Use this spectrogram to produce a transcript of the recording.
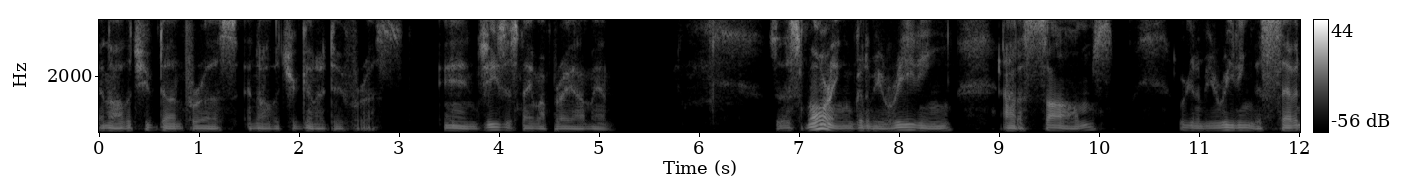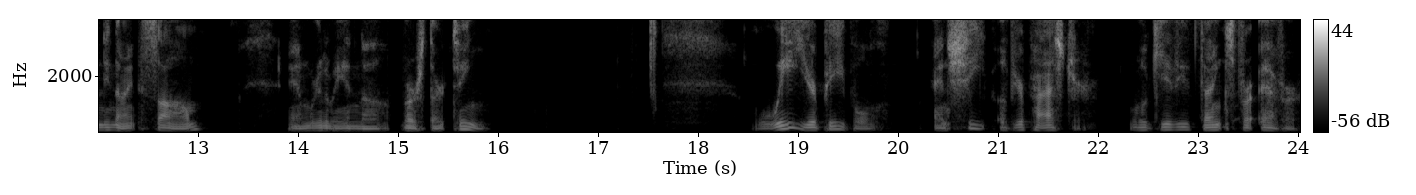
and all that you've done for us and all that you're going to do for us. In Jesus' name I pray, amen. So this morning I'm going to be reading out of Psalms. We're going to be reading the 79th Psalm and we're going to be in uh, verse 13. We, your people, and sheep of your pasture, will give you thanks forever.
